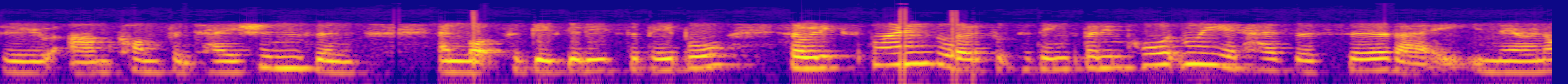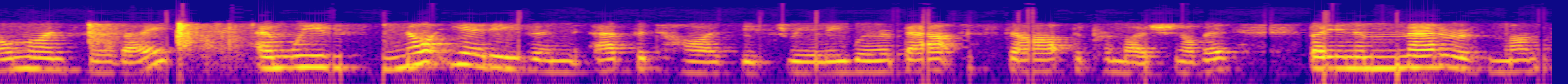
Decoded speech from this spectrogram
to um, confrontations and, and lots of difficulties for people. So it explains all those sorts of things, but importantly, it has a survey in there, an online survey, and we've not yet even advertised this really. We're about to start the promotion of it, but in a matter of months,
